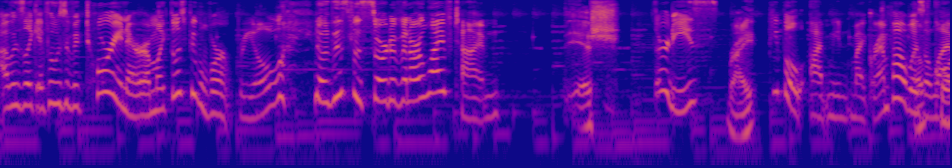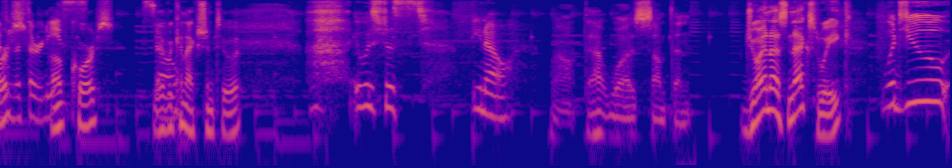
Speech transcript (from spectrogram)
I was like, if it was a Victorian era, I'm like, those people weren't real. you know, this was sort of in our lifetime, Ish. 30s. Right. People, I mean, my grandpa was Of alive course. in the 30s. Of course. So You have a connection to it. it was just, you know, Well, that was something. Join us next week. would you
